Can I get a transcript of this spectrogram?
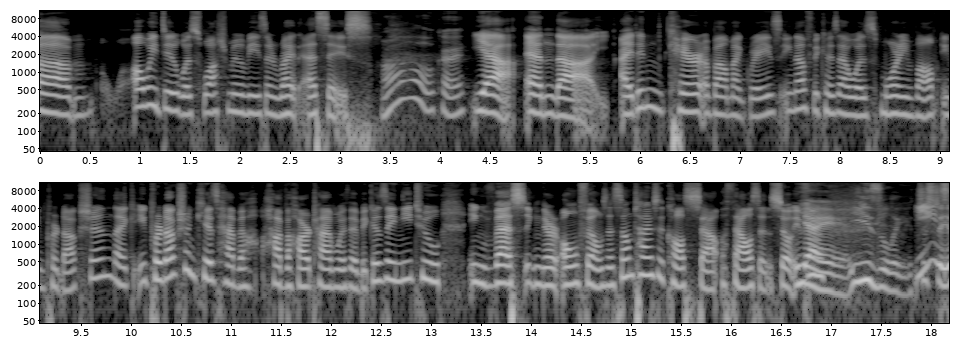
um, all we did was watch movies and write essays. Oh, okay. Yeah, and uh, I didn't care about my grades enough because I was more involved in production. Like in production, kids have a have a hard time with it because they need to invest in their own films, and sometimes it costs thousands. So if yeah, you yeah, yeah, easily. Easily,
